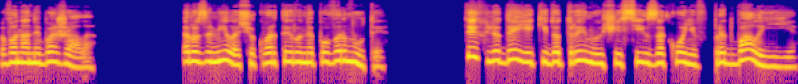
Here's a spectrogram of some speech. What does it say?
вона не бажала. Розуміла, що квартиру не повернути. Тих людей, які, дотримуючи всіх законів, придбали її,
